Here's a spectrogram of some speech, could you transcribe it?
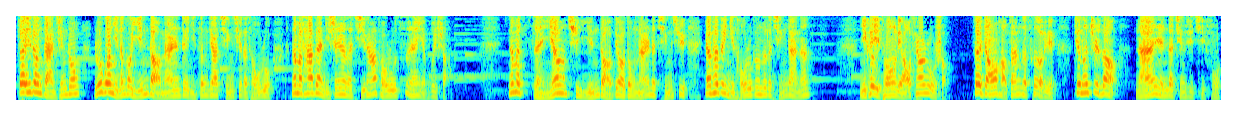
在一段感情中，如果你能够引导男人对你增加情绪的投入，那么他在你身上的其他投入自然也不会少。那么，怎样去引导调动男人的情绪，让他对你投入更多的情感呢？你可以从聊天入手，再掌握好三个策略，就能制造。男人的情绪起伏，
